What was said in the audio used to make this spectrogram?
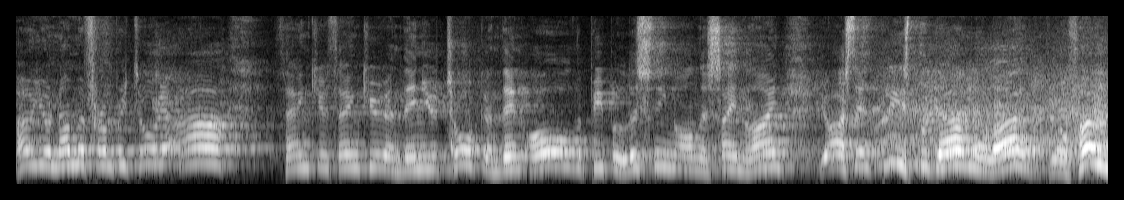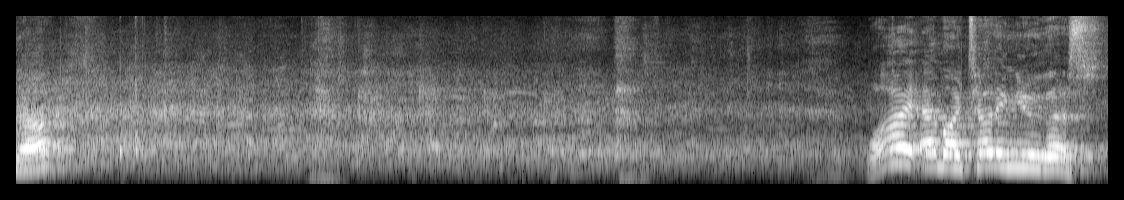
oh, your number from Pretoria. Ah, thank you, thank you. And then you talk, and then all the people listening on the same line, you ask them, please put down your line, your phone now. Why am I telling you this?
